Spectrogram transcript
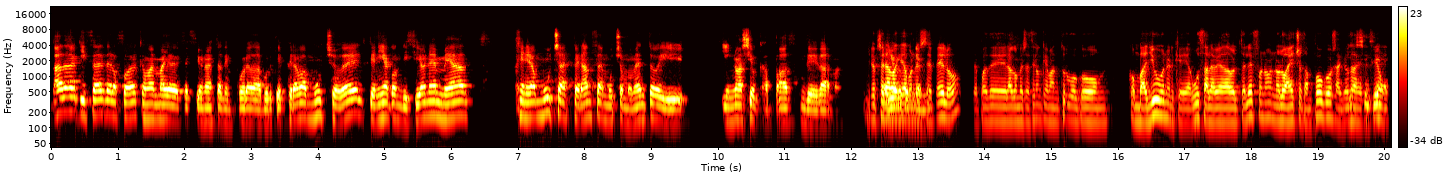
Bada quizás es de los jugadores que más me haya decepcionado esta temporada, porque esperaba mucho de él, tenía condiciones, me ha generado mucha esperanza en muchos momentos y, y no ha sido capaz de dar más. Yo esperaba que iba a ponerse pelo, después de la conversación que mantuvo con, con Bayú, en el que Aguza le había dado el teléfono, no lo ha hecho tampoco, o sea que otra decepción.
